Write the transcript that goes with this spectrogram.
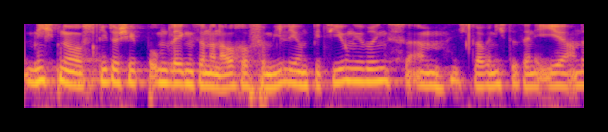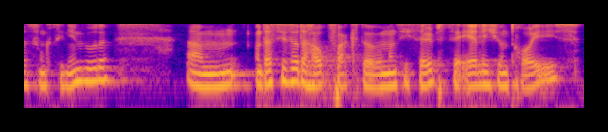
nicht nur aufs Leadership umlegen, sondern auch auf Familie und Beziehung übrigens. Ähm, ich glaube nicht, dass eine Ehe anders funktionieren würde. Ähm, und das ist so der Hauptfaktor, wenn man sich selbst sehr ehrlich und treu ist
